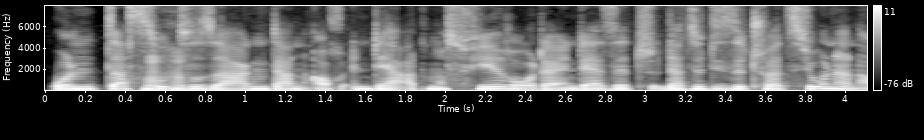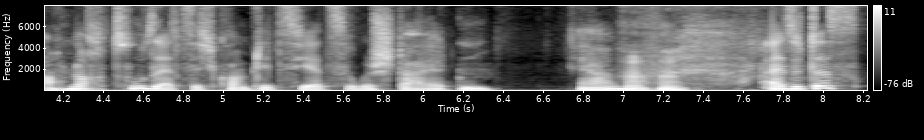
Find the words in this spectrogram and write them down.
und das mhm. sozusagen dann auch in der Atmosphäre oder in der also die Situation dann auch noch zusätzlich kompliziert zu gestalten. Ja. Mhm. Also das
